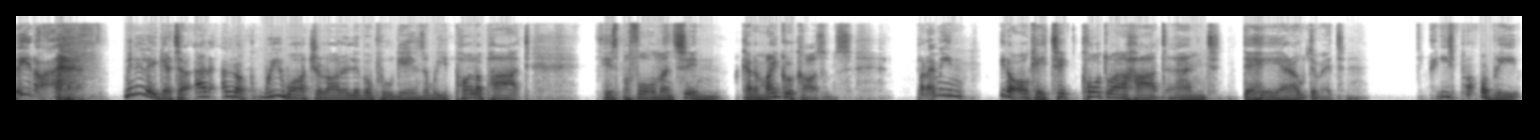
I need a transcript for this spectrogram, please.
But you know, Mignolet gets a and, and look, we watch a lot of Liverpool games and we pull apart his performance in kind of microcosms. But I mean, you know, okay, take Courtois, Hart, and De Gea out of it. He's probably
